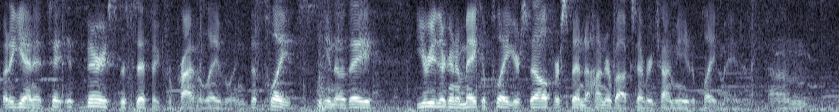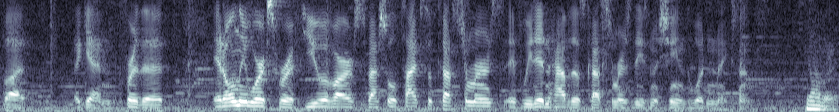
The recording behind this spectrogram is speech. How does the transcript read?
but again it it's very specific for private labeling. The plates you know they you're either going to make a plate yourself or spend a hundred bucks every time you need a plate made. Um, but again for the it only works for a few of our special types of customers. If we didn't have those customers these machines wouldn't make sense. Got it.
